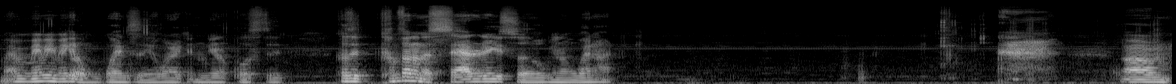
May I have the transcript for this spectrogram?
maybe make it a Wednesday where I can you know post it, cause it comes out on a Saturday. So you know why not. Um,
